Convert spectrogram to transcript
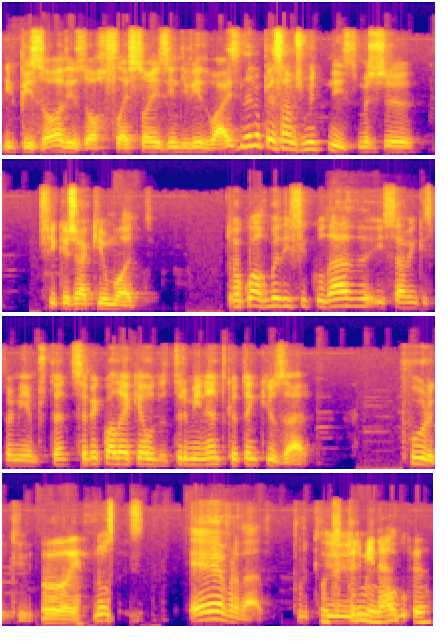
episódios ou reflexões individuais. Ainda não pensámos muito nisso, mas fica já aqui o mote. Estou com alguma dificuldade, e sabem que isso para mim é importante, saber qual é que é o determinante que eu tenho que usar. Porque. Oi. Não sei se, é verdade porque o determinante. Algo...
